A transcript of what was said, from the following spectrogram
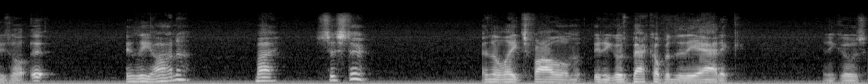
he's all, uh, Illyana? My sister? And the lights follow him, and he goes back up into the attic. And he goes,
